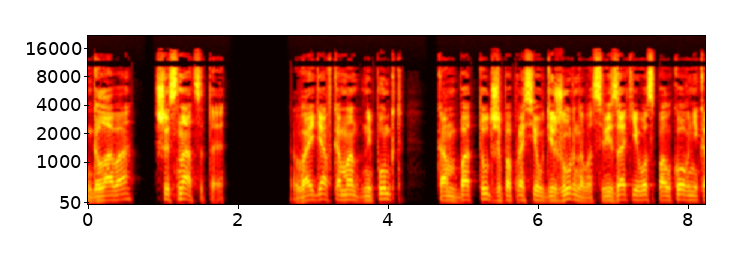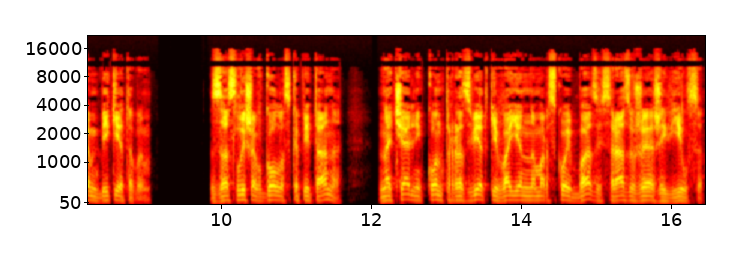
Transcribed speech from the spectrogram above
Глава 16. Войдя в командный пункт, комбат тут же попросил дежурного связать его с полковником Бекетовым. Заслышав голос капитана, начальник контрразведки военно-морской базы сразу же оживился.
